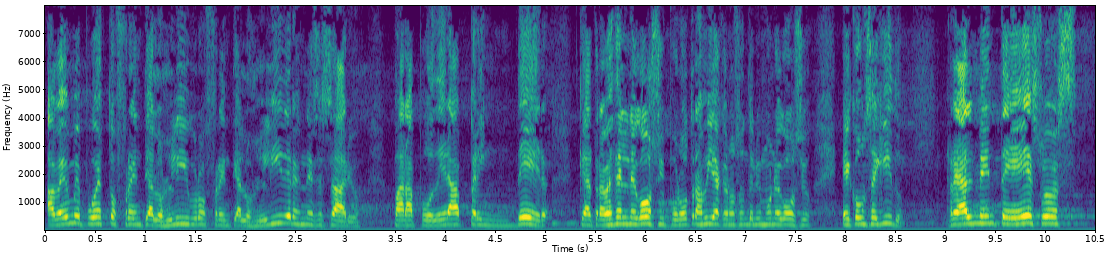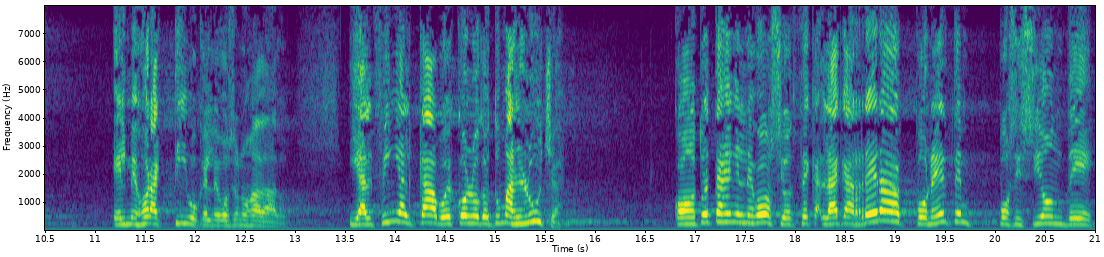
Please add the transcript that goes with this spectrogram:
haberme puesto frente a los libros, frente a los líderes necesarios para poder aprender que a través del negocio y por otras vías que no son del mismo negocio he conseguido. Realmente eso es el mejor activo que el negocio nos ha dado. Y al fin y al cabo es con lo que tú más luchas. Cuando tú estás en el negocio, la carrera, ponerte en posición de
